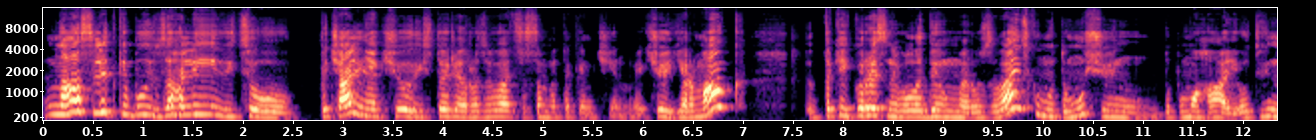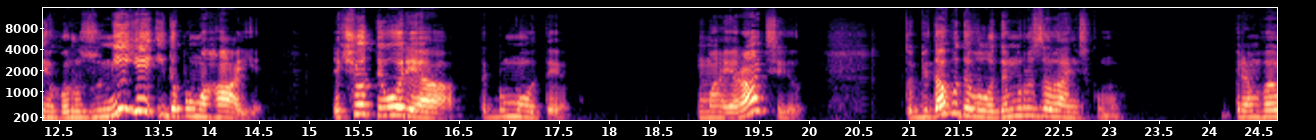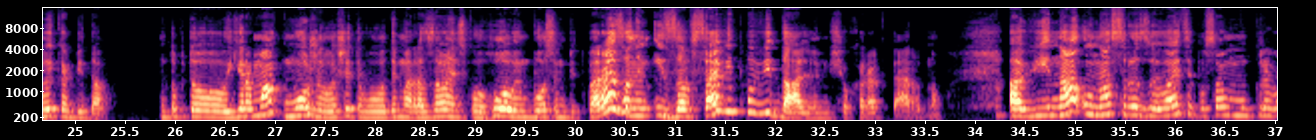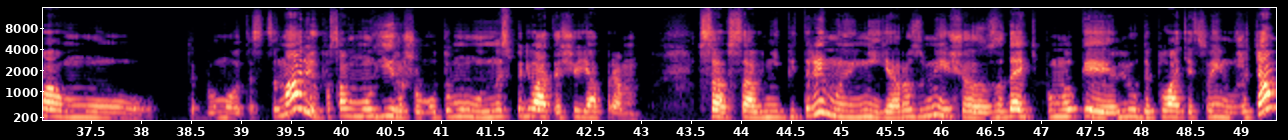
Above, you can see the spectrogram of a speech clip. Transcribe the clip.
наслідки будуть взагалі від цього печальні, якщо історія розвивається саме таким чином. Якщо Єрмак такий корисний Володимиру Зеленському, тому що він допомагає. От він його розуміє і допомагає. Якщо теорія, так би мовити, має рацію, то біда буде Володимиру Зеленському. Прям велика біда. Тобто Єрмак може лишити Володимира Зеленського голим босим підперезаним і за все відповідальним, що характерно. А війна у нас розвивається по самому кривавому, так би мовити, сценарію, по самому гіршому. Тому не сподівайтеся, що я прям все-все в ній підтримую. Ні, я розумію, що за деякі помилки люди платять своїм життям.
